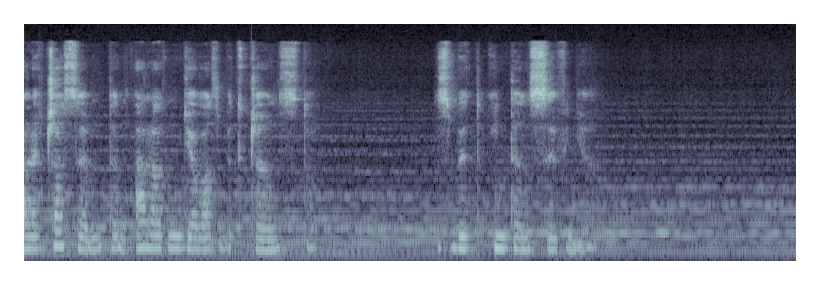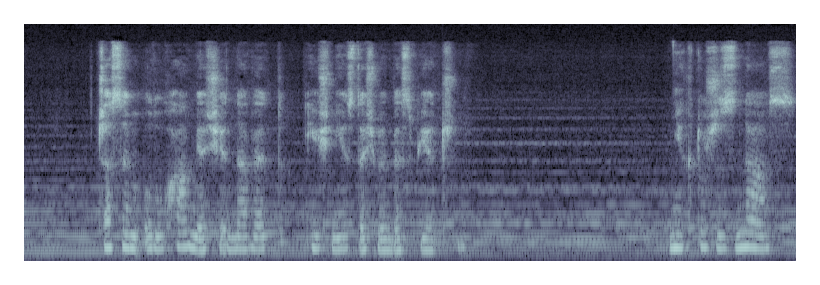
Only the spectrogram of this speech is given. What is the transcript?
ale czasem ten alarm działa zbyt często, zbyt intensywnie. Czasem uruchamia się nawet jeśli jesteśmy bezpieczni. Niektórzy z nas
